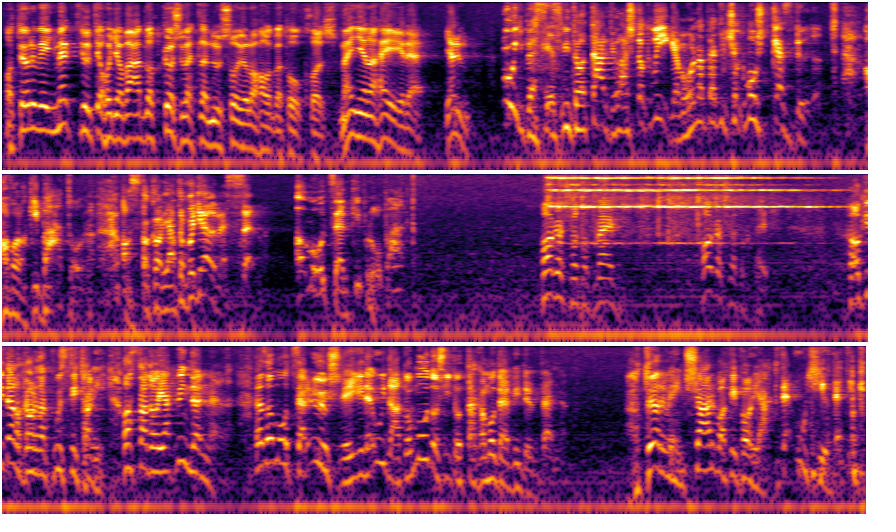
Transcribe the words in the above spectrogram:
A törvény megtiltja, hogy a vádlat közvetlenül szóljon a hallgatókhoz. Menjen a helyére. Gyerünk! Úgy beszélsz, mintha a tárgyalásnak vége volna, pedig csak most kezdődött. Ha valaki bátor, azt akarjátok, hogy elveszem. A módszer kipróbált. Hallgassatok meg! Hallgassatok meg! Akit el akarnak pusztítani, azt adolják mindennel. Ez a módszer ősrégi, de úgy látom módosították a modern időkben. A törvényt sárba tiporják, de úgy hirdetik.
